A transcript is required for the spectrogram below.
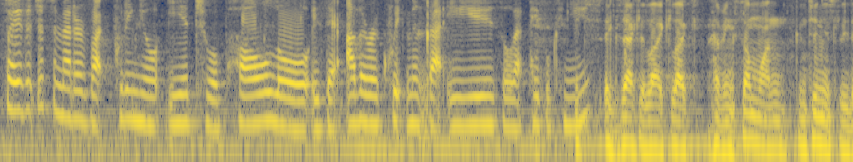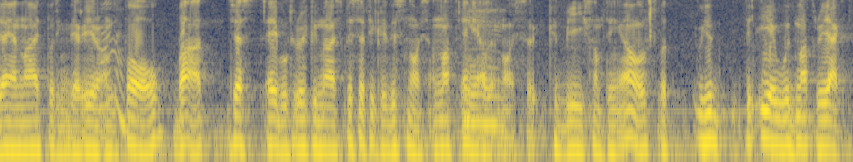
So is it just a matter of like putting your ear to a pole, or is there other equipment that you use or that people can use? It's exactly like, like having someone continuously day and night putting their ear on the ah. pole, but just able to recognize specifically this noise and not any other noise. So it could be something else, but we, the ear would not react.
